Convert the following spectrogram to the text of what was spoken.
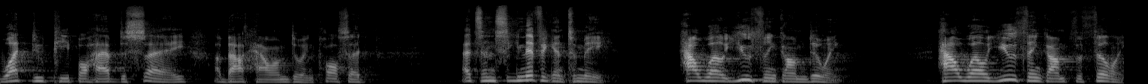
What do people have to say about how I'm doing? Paul said, That's insignificant to me. How well you think I'm doing, how well you think I'm fulfilling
